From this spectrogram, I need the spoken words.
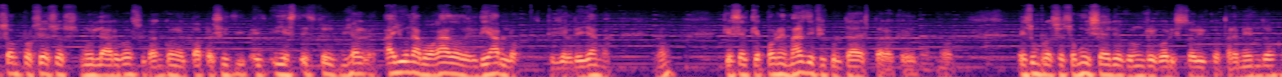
son procesos muy largos, van con el Papa, y este, hay un abogado del diablo, que ya le llama, que es el que pone más dificultades para que... Es un proceso muy serio, con un rigor histórico tremendo,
